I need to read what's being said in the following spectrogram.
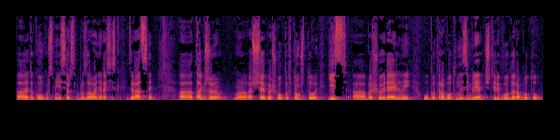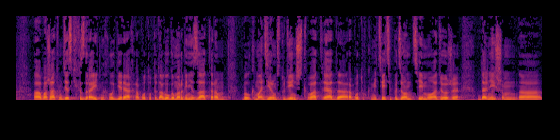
э, это конкурс Министерства образования Российской Федерации. Также ощущаю большой опыт в том, что есть большой реальный опыт работы на земле. Четыре года работал вожатым в детских оздоровительных лагерях, работал педагогом-организатором, был командиром студенческого отряда, работал в комитете по делам детей и молодежи. В дальнейшем э,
